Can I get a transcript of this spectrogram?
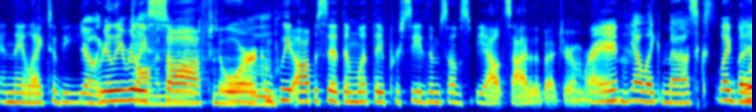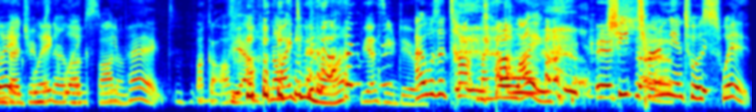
and they like to be Yeah, like really, really dom in the world. soft or Mhm. complete opposite than what they perceive themselves to be outside of the bedroom, right? Yeah, like masks. Like but Blake, in bedrooms Blake they're loves like to bottom. be pegged. Fuck off. Yeah. No, I do not. Yes, you do. I was a top my whole life. she Shut turned me into a switch.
